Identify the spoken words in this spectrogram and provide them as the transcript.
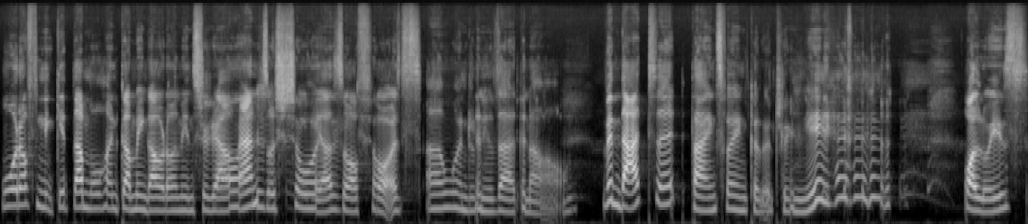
more of Nikieta Mohan coming out on Instagram oh, and social media. So of course, I want to do that now. with that said, Thanks for encouraging me. always.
